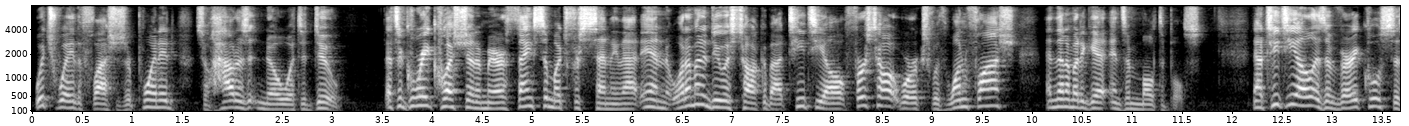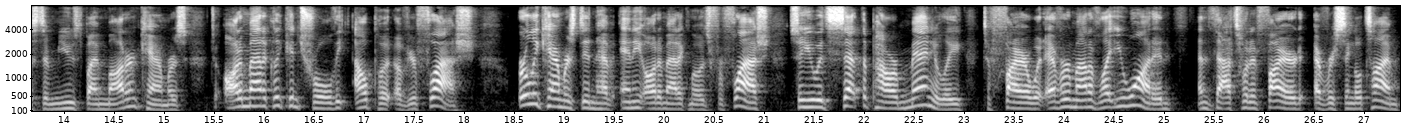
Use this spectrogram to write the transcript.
which way the flashes are pointed, so how does it know what to do? That's a great question, Amer. Thanks so much for sending that in. What I'm going to do is talk about TTL, first how it works with one flash, and then I'm going to get into multiples. Now, TTL is a very cool system used by modern cameras to automatically control the output of your flash. Early cameras didn't have any automatic modes for flash, so you would set the power manually to fire whatever amount of light you wanted, and that's what it fired every single time,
